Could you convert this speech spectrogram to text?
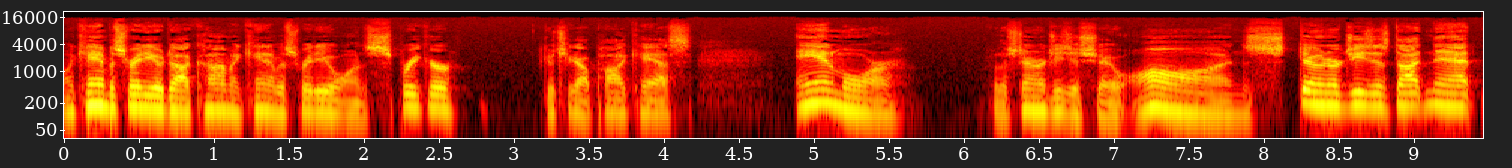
on CannabisRadio.com and Cannabis Radio on Spreaker. Go check out podcasts and more for the Stoner Jesus Show on stonerjesus.net.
